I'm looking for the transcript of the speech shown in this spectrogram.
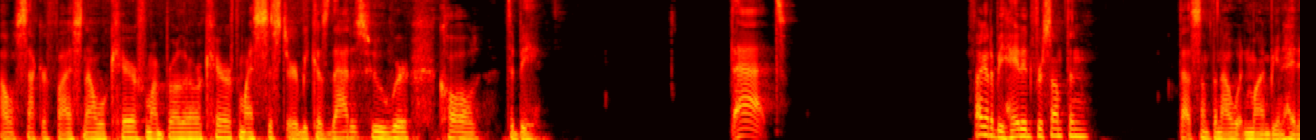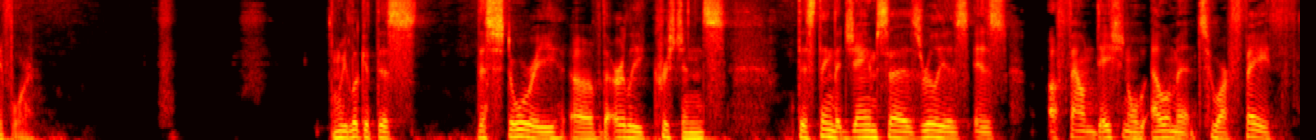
I will sacrifice. And I will care for my brother. I will care for my sister because that is who we're called to be. That if I got to be hated for something, that's something I wouldn't mind being hated for. And we look at this, this story of the early Christians, this thing that James says really is, is a foundational element to our faith.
